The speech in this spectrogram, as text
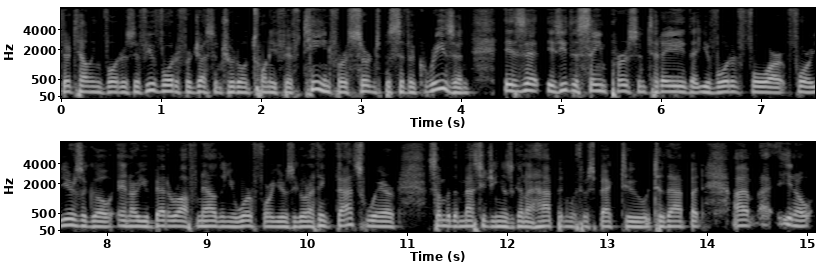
they're telling voters if you voted for Justin Trudeau in 2015 for a certain specific reason, is it is he the same person today that you voted for four years ago, and are you better off now than you were four years ago? And I think that's where some of the messaging is going to happen with respect to to that. But um, you know,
